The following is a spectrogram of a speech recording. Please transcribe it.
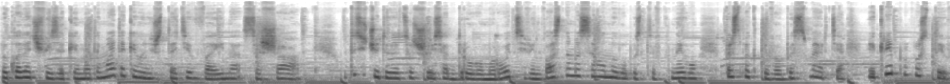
викладач фізики і математики в університеті Вейна, США. У 1962 році він власними силами випустив книгу Перспектива безсмертя, в якій припустив,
